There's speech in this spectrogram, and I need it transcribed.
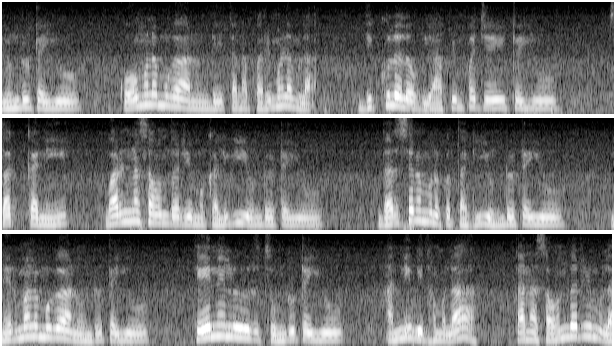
యుండుటయు కోమలముగా నుండి తన పరిమళముల దిక్కులలో వ్యాపింపజేయుటయు చక్కని వర్ణ సౌందర్యము కలిగి ఉండుటయు దర్శనమునకు తగి ఉండుటయు నిర్మలముగా నుండుటయు తేనెలూరు చుండుటయు అన్ని విధముల తన సౌందర్యముల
